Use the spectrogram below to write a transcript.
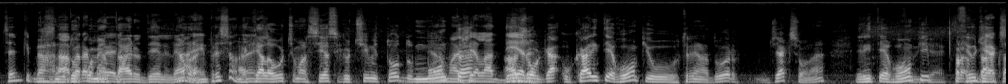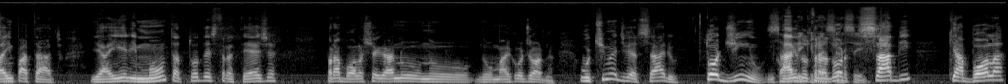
sempre que Ah, precisava no era com ele. documentário dele, lembra? Não, é impressionante. Aquela última cesta que o time todo monta uma geladeira. a jogar. O cara interrompe o treinador, Jackson, né? Ele interrompe para tá, Jackson. tá empatado. E aí ele monta toda a estratégia para a bola chegar no, no, no Michael Jordan. O time adversário, todinho, Sabe incluindo o treinador, assim. sabe que a bola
